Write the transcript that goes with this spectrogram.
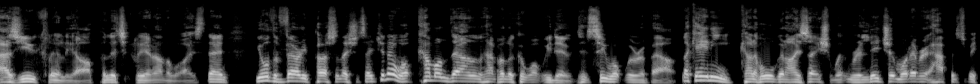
as you clearly are, politically and otherwise, then you're the very person they should say, "Do you know what? Come on down and have a look at what we do, to see what we're about." Like any kind of organisation, with religion, whatever it happens to be,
